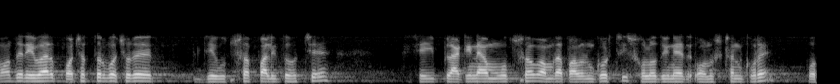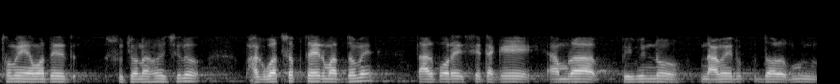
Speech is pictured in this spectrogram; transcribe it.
আমাদের এবার পঁচাত্তর বছরের যে উৎসব পালিত হচ্ছে সেই প্লাটিনাম উৎসব আমরা পালন করছি ষোলো দিনের অনুষ্ঠান করে। প্রথমে আমাদের সূচনা হয়েছিল ভাগবত সপ্তাহের মাধ্যমে। তারপরে সেটাকে আমরা বিভিন্ন নামের দ- উম,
